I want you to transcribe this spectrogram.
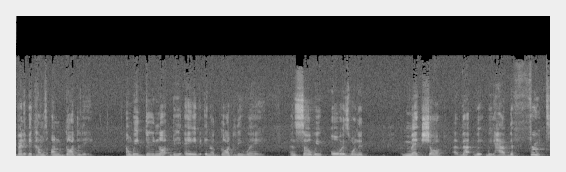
then it becomes ungodly and we do not behave in a godly way. And so we always want to make sure that we, we have the fruit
